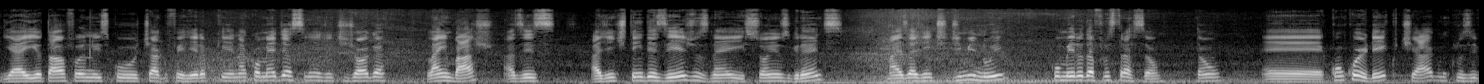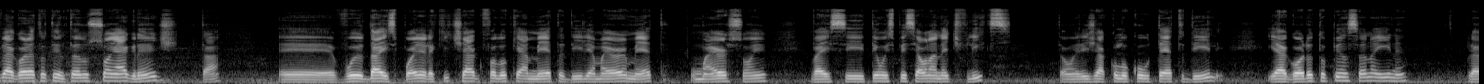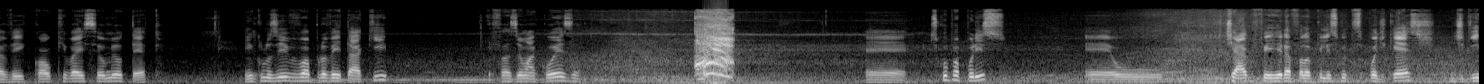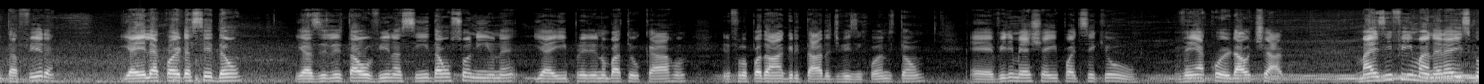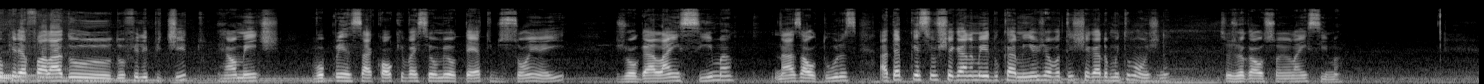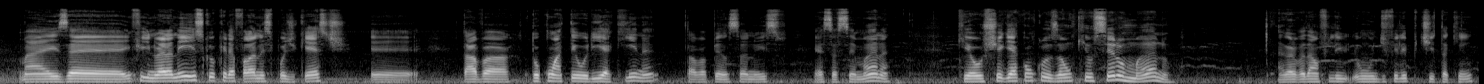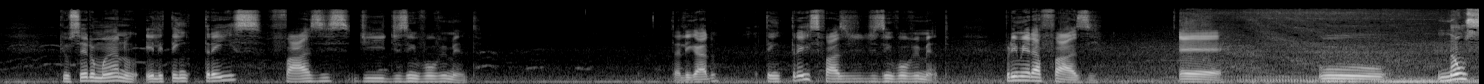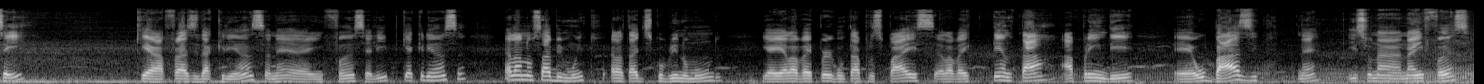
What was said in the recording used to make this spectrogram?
E aí eu tava falando isso com o Thiago Ferreira, porque na comédia é assim, a gente joga lá embaixo, às vezes a gente tem desejos, né, e sonhos grandes, mas a gente diminui com medo da frustração. Então, é, concordei com o Thiago, inclusive agora estou tentando sonhar grande, tá? É, vou dar spoiler aqui, Thiago falou que a meta dele, a maior meta, o maior sonho, vai ser ter um especial na Netflix. Então ele já colocou o teto dele e agora eu estou pensando aí, né? Para ver qual que vai ser o meu teto. Inclusive vou aproveitar aqui e fazer uma coisa. Ah! É, desculpa por isso. É, o Thiago Ferreira falou que ele escuta esse podcast de quinta-feira e aí ele acorda cedão e às vezes ele tá ouvindo assim e dá um soninho, né? E aí para ele não bater o carro, ele falou para dar uma gritada de vez em quando, então é, vira e mexe aí, pode ser que eu venha acordar o Thiago. Mas enfim, mano, era isso que eu queria falar do, do Felipe Tito. Realmente vou pensar qual que vai ser o meu teto de sonho aí. Jogar lá em cima, nas alturas. Até porque se eu chegar no meio do caminho eu já vou ter chegado muito longe, né? Se eu jogar o sonho lá em cima. Mas, é, enfim, não era nem isso que eu queria falar nesse podcast. É, tava, tô com uma teoria aqui, né? Tava pensando isso essa semana, que eu cheguei à conclusão que o ser humano, agora vou dar um, um de Felipe Tito aqui, hein? que o ser humano ele tem três fases de desenvolvimento. Tá ligado? Tem três fases de desenvolvimento. Primeira fase é o não sei, que é a frase da criança, né, a infância ali, porque a criança, ela não sabe muito, ela está descobrindo o mundo, e aí ela vai perguntar para os pais, ela vai tentar aprender é, o básico, né, isso na, na infância,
